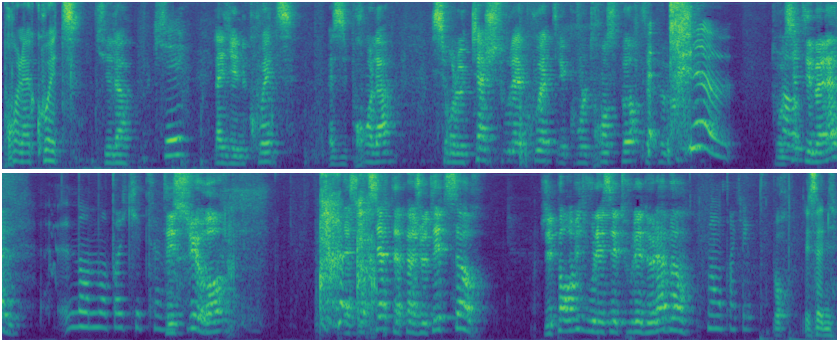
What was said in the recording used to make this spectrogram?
Prends la couette qui est là? Ok. Là, il y a une couette. Vas-y, prends-la. Si on le cache sous la couette et qu'on le transporte, ça peut. Toi aussi, t'es malade? Non, non, t'inquiète, ça va. T'es sûr, hein? La sorcière t'a pas jeté de sort. J'ai pas envie de vous laisser tous les deux là-bas. Non, t'inquiète. Bon, les amis,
